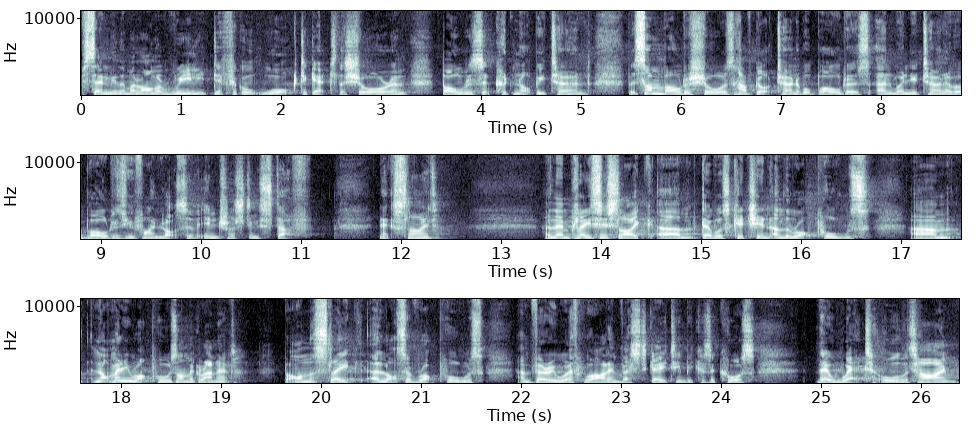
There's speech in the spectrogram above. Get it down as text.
sending them along a really difficult walk to get to the shore and boulders that could not be turned. But some boulder shores have got turnable boulders, and when you turn over boulders, you find lots of interesting stuff. Next slide. And then places like um, Devil's Kitchen and the rock pools. Um, not many rock pools on the granite, but on the slate, uh, lots of rock pools, and very worthwhile investigating because, of course, they're wet all the time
